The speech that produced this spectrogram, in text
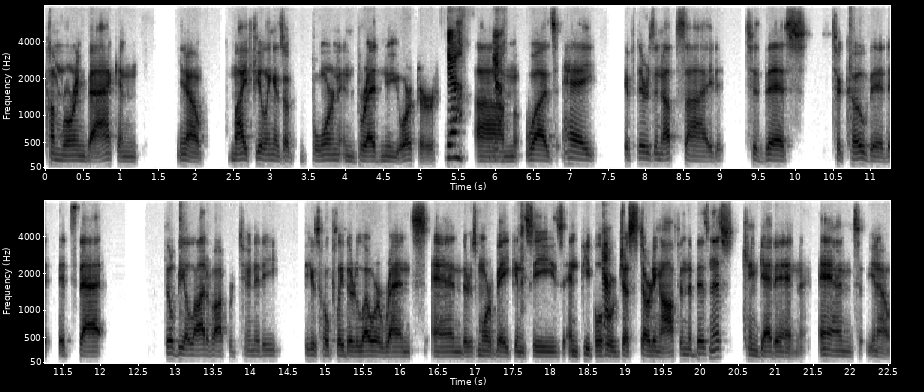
come roaring back and you know my feeling as a born and bred new yorker yeah, um, yeah. was hey if there's an upside to this to covid it's that there'll be a lot of opportunity because hopefully there are lower rents and there's more vacancies and people yeah. who are just starting off in the business can get in and you know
